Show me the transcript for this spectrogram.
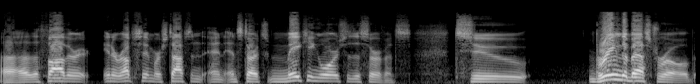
Uh, the father interrupts him or stops him and, and starts making orders to the servants to bring the best robe,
